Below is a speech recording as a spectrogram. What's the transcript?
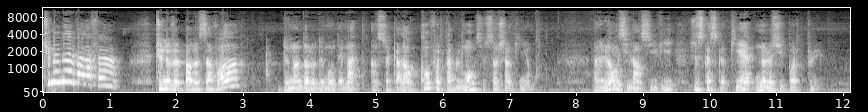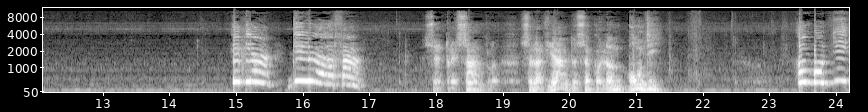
Tu m'énerves à la fin. Tu ne veux pas le savoir? Demanda le démon des maths en se calant confortablement sur son champignon. Un long silence suivit jusqu'à ce que Pierre ne le supporte plus. Eh bien, dis-le à la fin. C'est très simple. Cela vient de ce que l'homme bondit. Un bandit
